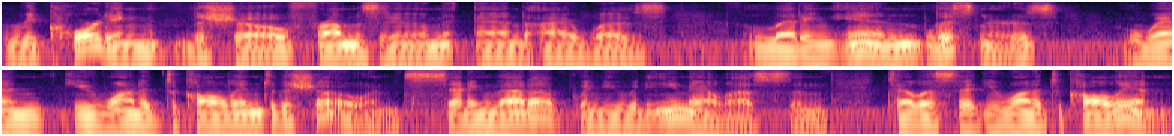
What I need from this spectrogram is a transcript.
recording the show from Zoom and I was letting in listeners when you wanted to call into the show and setting that up when you would email us and tell us that you wanted to call in.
